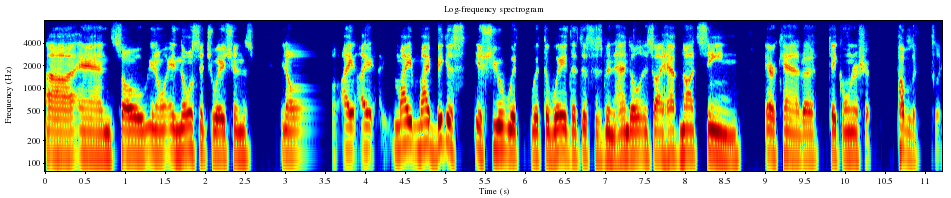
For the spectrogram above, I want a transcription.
Uh, and so, you know, in those situations, you know, I, I, my, my biggest issue with, with the way that this has been handled is I have not seen Air Canada take ownership publicly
